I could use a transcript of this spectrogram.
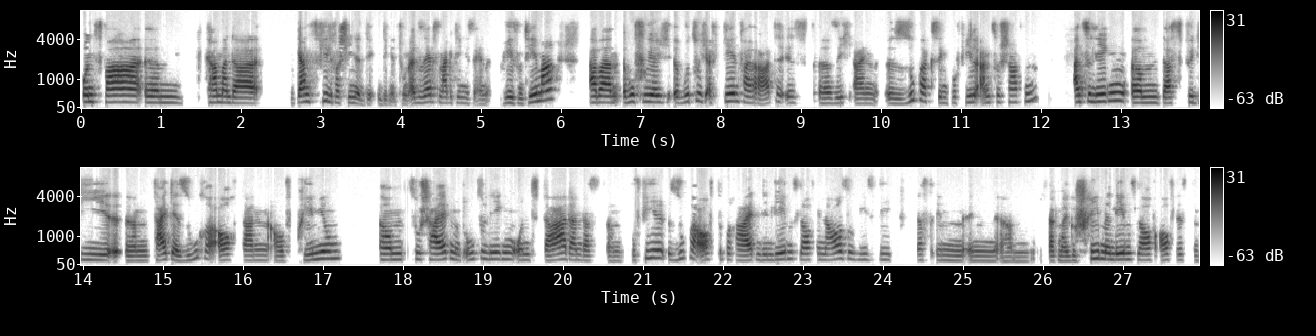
Und zwar ähm, kann man da ganz viele verschiedene Dinge tun. Also Selbstmarketing ist ein Riesenthema, aber wofür ich, wozu ich auf jeden Fall rate, ist, äh, sich ein super Xing-Profil anzuschaffen anzulegen, ähm, das für die ähm, Zeit der Suche auch dann auf Premium ähm, zu schalten und umzulegen und da dann das Profil super aufzubereiten, den Lebenslauf genauso wie Sie das in, in ich sag mal, geschriebenen Lebenslauf auflisten,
